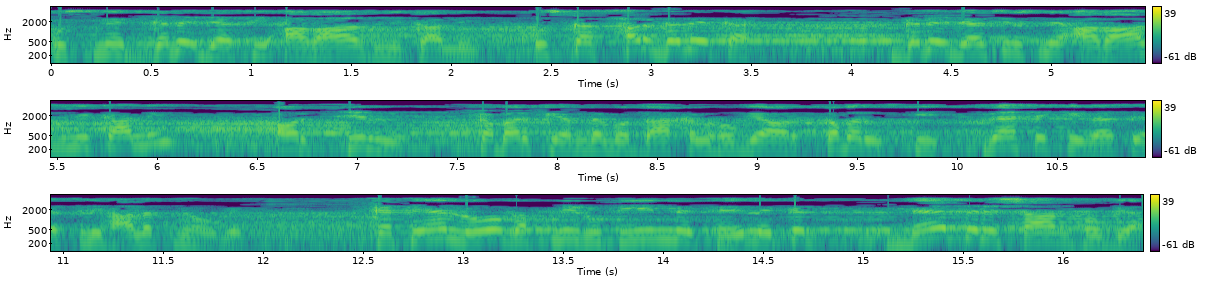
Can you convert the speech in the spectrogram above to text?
اس نے گدے جیسی آواز نکالی۔ اس کا سر گدے کا ہے۔ گدے جیسی اس نے آواز نکالی اور پھر قبر کے اندر وہ داخل ہو گیا اور قبر اس کی ویسے کی ویسے اصلی حالت میں ہو گئی۔ کہتے ہیں لوگ اپنی روٹین میں تھے لیکن میں پریشان ہو گیا۔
